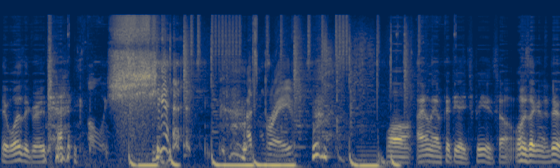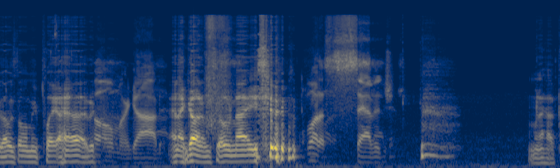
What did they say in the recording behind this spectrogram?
It was a great tack. Holy shit. That's brave. Well, I only have 50 HP, so what was I gonna do? That was the only play I had, Oh my god. and I got him so nice. What a savage. I'm gonna have to.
